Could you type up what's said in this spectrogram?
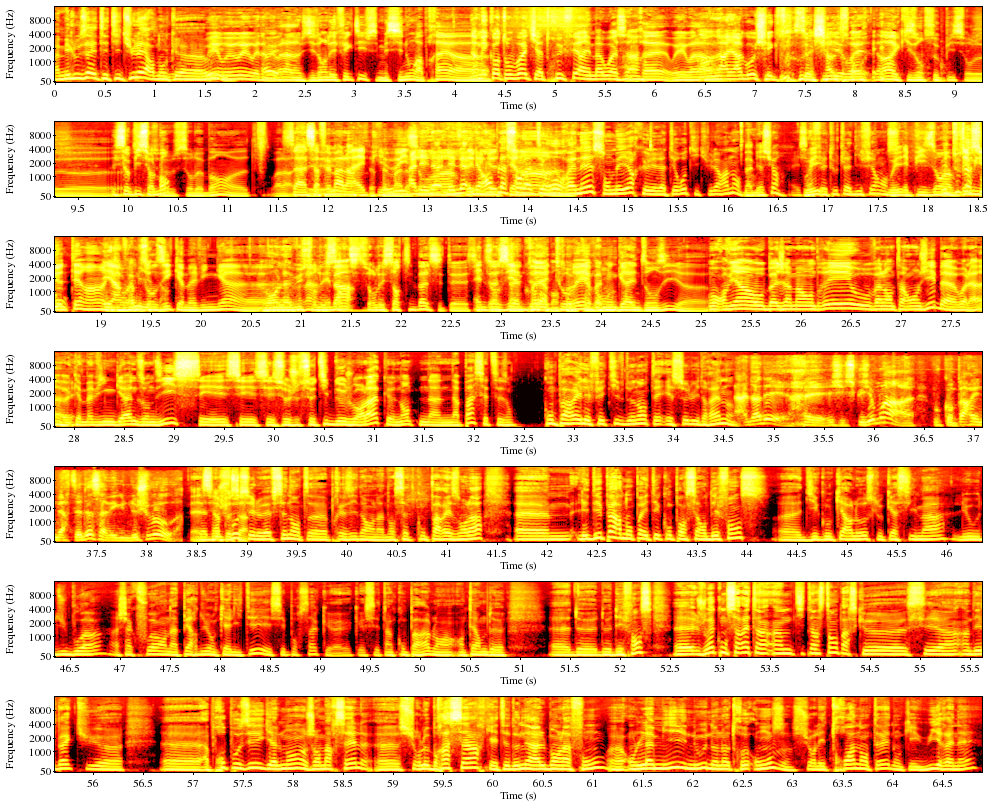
Ah, mais Louza était titulaire, donc. euh, oui, oui, oui, non, Ah mais oui. voilà, je dis dans l'effectif. Mais sinon, après. euh, Non, mais quand on voit qu'il y a Truffert et Mawassa Après, oui, voilà. en arrière-gauche et ouais, ah, qu'ils ont Sopi sur le. Et Sopi sur le banc Sur le banc, euh, voilà, Ça- ça fait mal, hein. Ah, et puis Ah, les, remplaçants terrain, latéraux euh, rennais sont meilleurs que les latéraux titulaires à Nantes. Bah, bien sûr. Et ça Oui. fait toute la différence. Oui. Et puis ils ont Mais un vrai milieu de terrain. et un vrai Nzonzi, Kamavinga. euh, on l'a vu sur, les sorties, sur les sorties de balles, c'était Nzonzi, incroyable. Et Nzonzi. euh, On revient au Benjamin André, au Valentin Rongier. Ben voilà, euh, Kamavinga, Nzonzi, c'est c'est- ce, type de joueur-là que Nantes n'a n'a pas cette saison. Comparer l'effectif de Nantes et, et celui de Rennes, Attendez, euh, excusez-moi, vous comparez une Mercedes avec une deux chevaux. Ben, la c'est un peu défaut, ça. c'est le FC Nantes, euh, président, là, dans cette comparaison-là. Euh, les départs n'ont pas été compensés en défense. Euh, Diego Carlos, Lucas Lima, Léo Dubois, à chaque fois, on a perdu en qualité et c'est pour ça que, que c'est incomparable en, en termes de, euh, de, de défense. Euh, je voudrais qu'on s'arrête un, un petit instant parce que c'est un, un débat que tu euh, euh, as proposé également, Jean-Marcel, euh, sur le brassard qui a été donné à Alban Lafont. Euh, on l'a mis, nous, dans notre 11, sur les 3 Nantais, donc et 8 Rennais,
